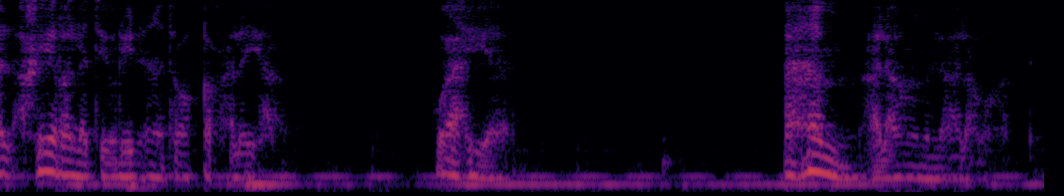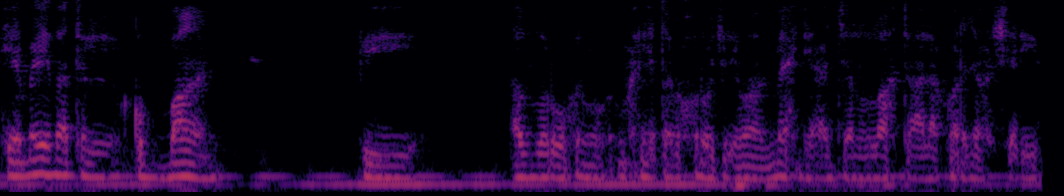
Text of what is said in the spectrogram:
الأخيرة التي أريد أن أتوقف عليها وهي أهم علامة من العلامات هي بيضة القبان في الظروف المحيطة بخروج الإمام المهدي عجل الله تعالى فرجه الشريف.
